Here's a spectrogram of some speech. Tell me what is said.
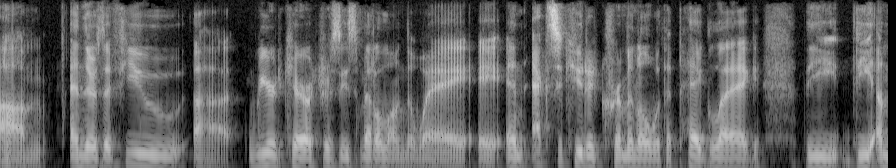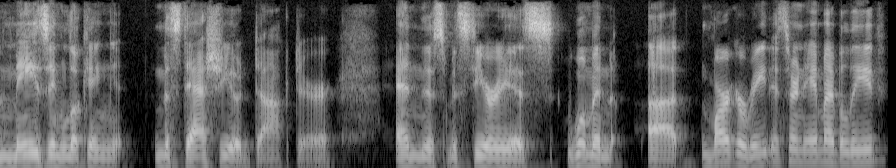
Um, and there's a few uh, weird characters he's met along the way a, an executed criminal with a peg leg the the amazing looking mustachioed doctor and this mysterious woman uh, marguerite is her name i believe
